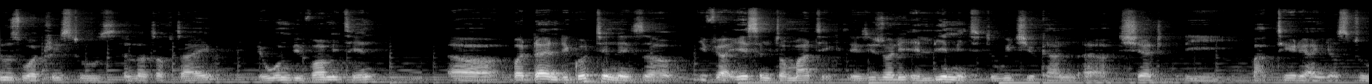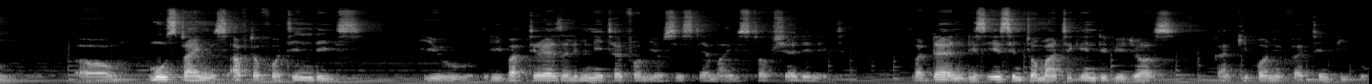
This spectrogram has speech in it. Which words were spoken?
loose watery stools a lot of time they won't be vomiting. Uh, but then the good thing is, uh, if you are asymptomatic, there's usually a limit to which you can uh, shed the bacteria in your stool. Um, most times, after 14 days, you the bacteria is eliminated from your system and you stop shedding it. But then, these asymptomatic individuals can keep on infecting people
